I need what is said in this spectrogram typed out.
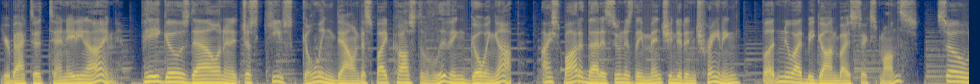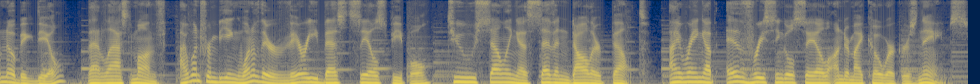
you're back to $10.89 pay goes down and it just keeps going down despite cost of living going up. I spotted that as soon as they mentioned it in training, but knew I'd be gone by six months, so no big deal. That last month, I went from being one of their very best salespeople to selling a $7 belt. I rang up every single sale under my coworkers' names.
